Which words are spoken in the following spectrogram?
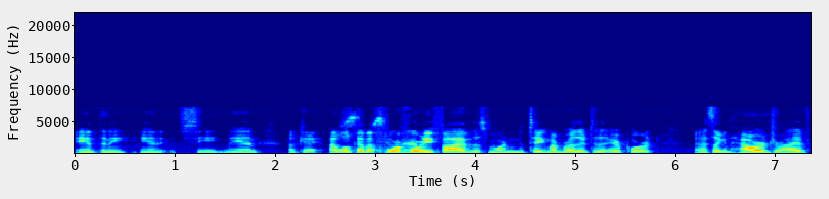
Anthony, and see, man. Okay, I woke up at 4:45 this morning to take my brother to the airport, and it's like an hour hmm. drive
